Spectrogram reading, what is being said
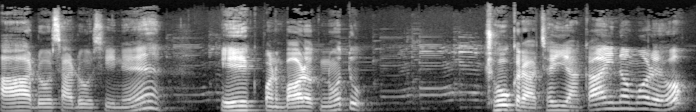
આ ડોસા ડોસીને એક પણ બાળક નહોતું. છોકરા છૈયા કાંઈ ન મળે હો.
